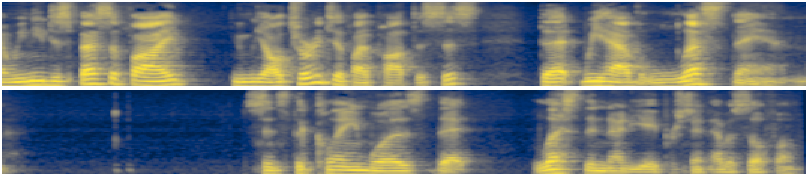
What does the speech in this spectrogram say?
and we need to specify in the alternative hypothesis that we have less than, since the claim was that less than 98% have a cell phone.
